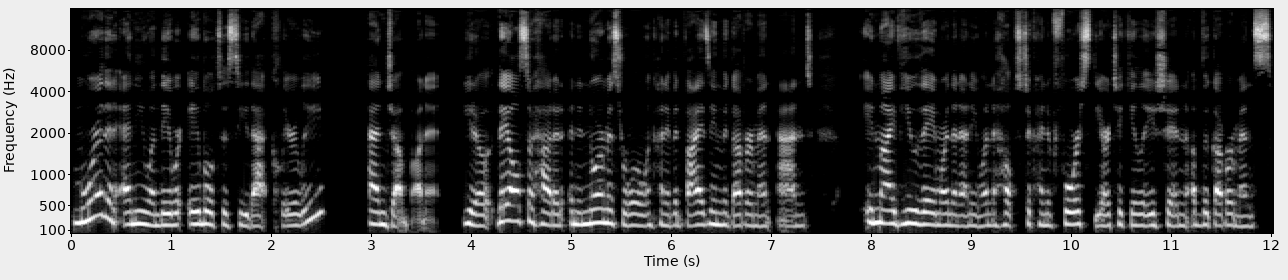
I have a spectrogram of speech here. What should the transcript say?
more than anyone they were able to see that clearly and jump on it. You know, they also had an enormous role in kind of advising the government and in my view, they more than anyone helps to kind of force the articulation of the government's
